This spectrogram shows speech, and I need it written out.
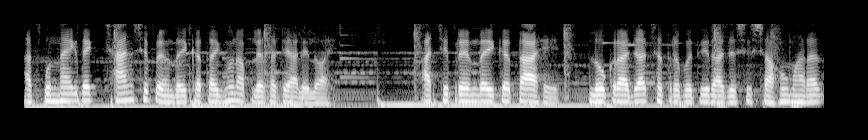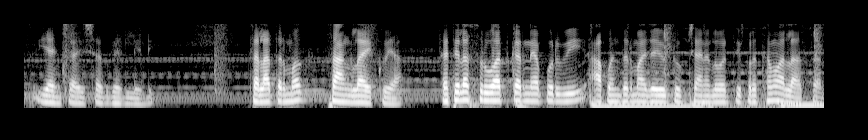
आज पुन्हा एकदा एक छानशी प्रेरणादायी कथा घेऊन आपल्यासाठी आलेलो आहे. आजची प्रेरणादायी कथा आहे लोकराजा छत्रपती राजर्षी शाहू महाराज यांच्या आयुष्यात घडलेली. चला तर मग चांगला ऐकूया. कथेला सुरुवात करण्यापूर्वी आपण जर माझ्या यूट्यूब चॅनलवरती प्रथम आला असाल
